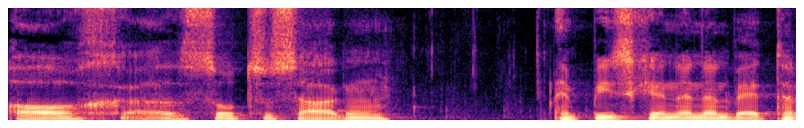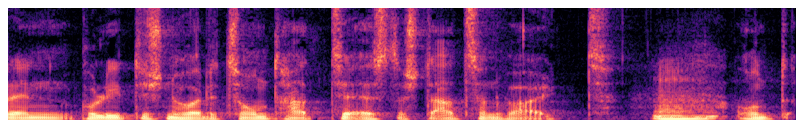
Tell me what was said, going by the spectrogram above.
auch äh, sozusagen ein bisschen einen weiteren politischen Horizont hatte als der Staatsanwalt. Mhm. Und äh,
